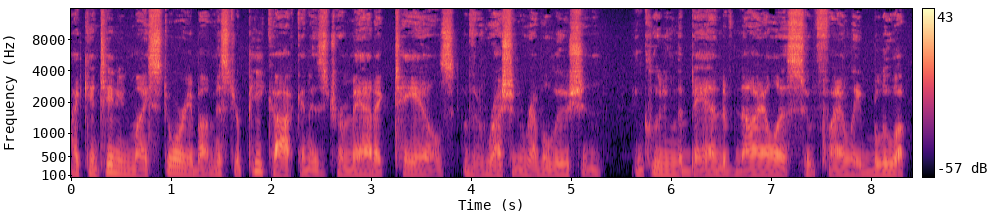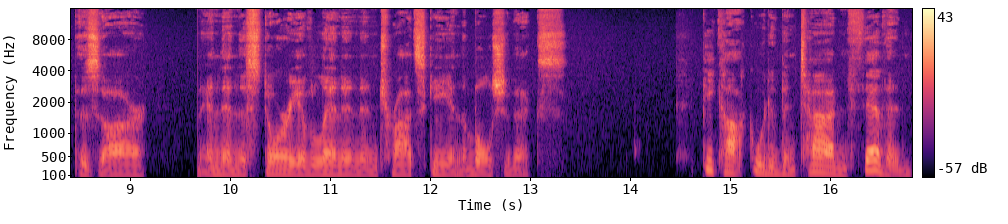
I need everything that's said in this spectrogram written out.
I continued my story about Mr. Peacock and his dramatic tales of the Russian Revolution, including the band of nihilists who finally blew up the Tsar, and then the story of Lenin and Trotsky and the Bolsheviks. Peacock would have been tarred and feathered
